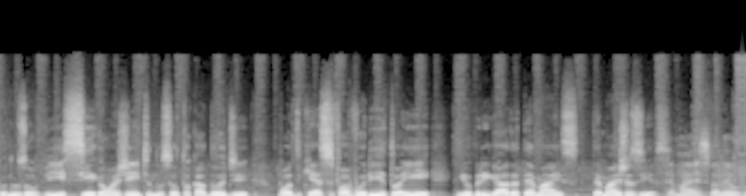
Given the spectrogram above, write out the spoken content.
por nos ouvir. Sigam a gente no seu tocador de podcast favorito aí. E obrigado, até mais. Até mais, Josias. Até mais, valeu.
